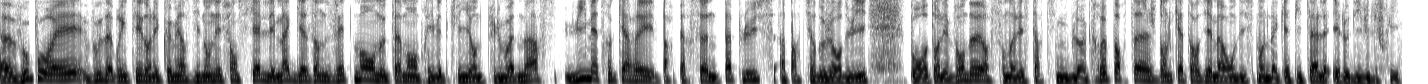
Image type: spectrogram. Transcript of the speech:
euh, vous pourrez vous abriter dans les commerces dits non essentiels les magasins de vêtements, notamment en privé de clients depuis le mois de mars. 8 mètres carrés par personne, pas plus, à partir d'aujourd'hui. Pour autant, les vendeurs sont dans les starting blocks. Reportage dans le 14e arrondissement de la capitale, Elodie Wilfried.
